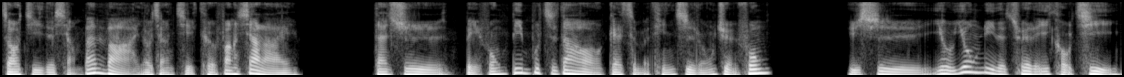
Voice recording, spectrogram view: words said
着急的想办法要将杰克放下来。但是北风并不知道该怎么停止龙卷风，于是又用力的吹了一口气，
